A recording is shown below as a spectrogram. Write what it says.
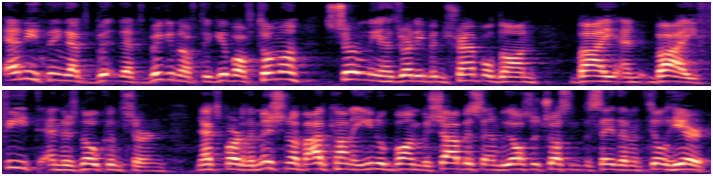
Anything that's that's big enough to give off tuma certainly has already been trampled on by and by feet, and there's no concern. Next part of the Mishnah of Adkan Yinu Bon b'Shabbos, and we also trust him to say that until here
